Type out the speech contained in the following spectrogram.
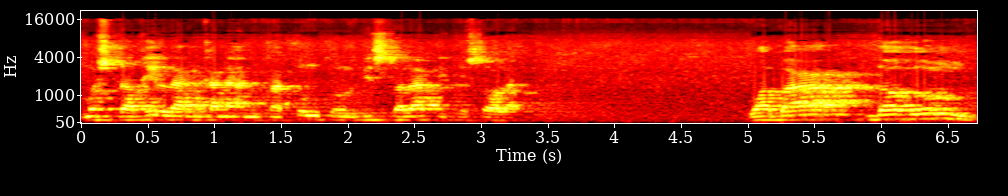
mustaqillan kana anu katungkul bis salati ku salat. Wa ba'dhum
